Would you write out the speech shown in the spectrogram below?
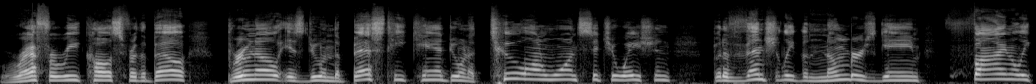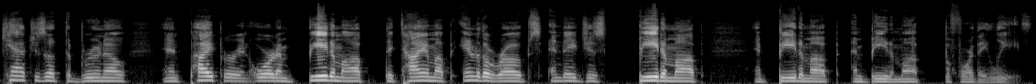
Referee calls for the bell. Bruno is doing the best he can, doing a two on one situation, but eventually the numbers game finally catches up to Bruno, and Piper and Orton beat him up. They tie him up into the ropes, and they just beat him up and beat him up and beat him up before they leave.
